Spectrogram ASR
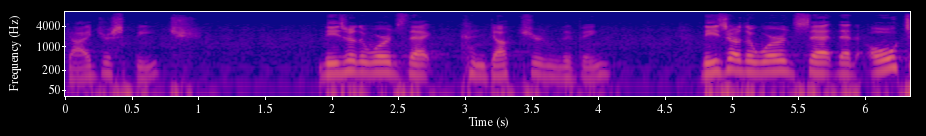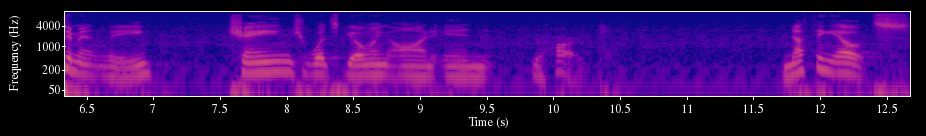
guide your speech, these are the words that conduct your living. These are the words that, that ultimately change what's going on in your heart. Nothing else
